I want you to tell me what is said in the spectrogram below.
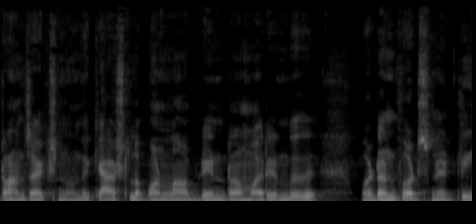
டிரான்சாக்ஷன் வந்து கேஷில் பண்ணலாம் அப்படின்ற மாதிரி இருந்தது. பட் அன்ஃபார்ச்சுனேட்லி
